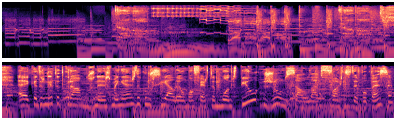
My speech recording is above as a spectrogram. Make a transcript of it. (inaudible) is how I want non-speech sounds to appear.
A caderneta de cromos nas manhãs da comercial é uma oferta Montepio, junto-se ao lado forte da poupança.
